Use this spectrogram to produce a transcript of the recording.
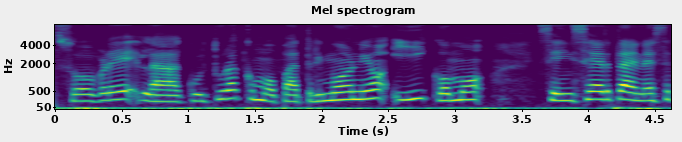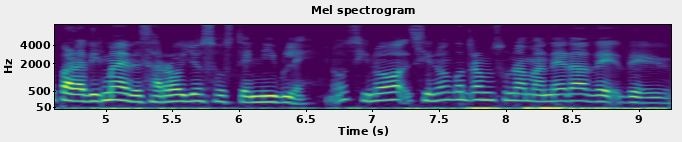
sobre la cultura como patrimonio y cómo se inserta en este paradigma de desarrollo sostenible, ¿no? Si no, si no encontramos una manera de de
